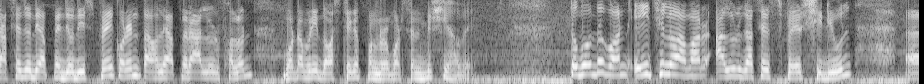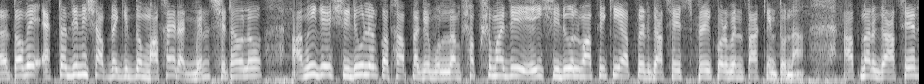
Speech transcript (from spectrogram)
গাছে যদি আপনি যদি স্প্রে করেন, তাহলে আপনার আলুর ফলন মোটামুটি দশ থেকে পনেরো পার্সেন্ট বেশি হবে। তো বন্ধুগণ, এই ছিল আমার আলুর গাছের স্প্রের শিডিউল তবে একটা জিনিস আপনি কিন্তু মাথায় রাখবেন, সেটা হলো আমি যে শিডিউলের কথা আপনাকে বললাম, সবসময় যে এই শিডিউল মাফিকই আপনার গাছে স্প্রে করবেন তা কিন্তু না। আপনার গাছের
